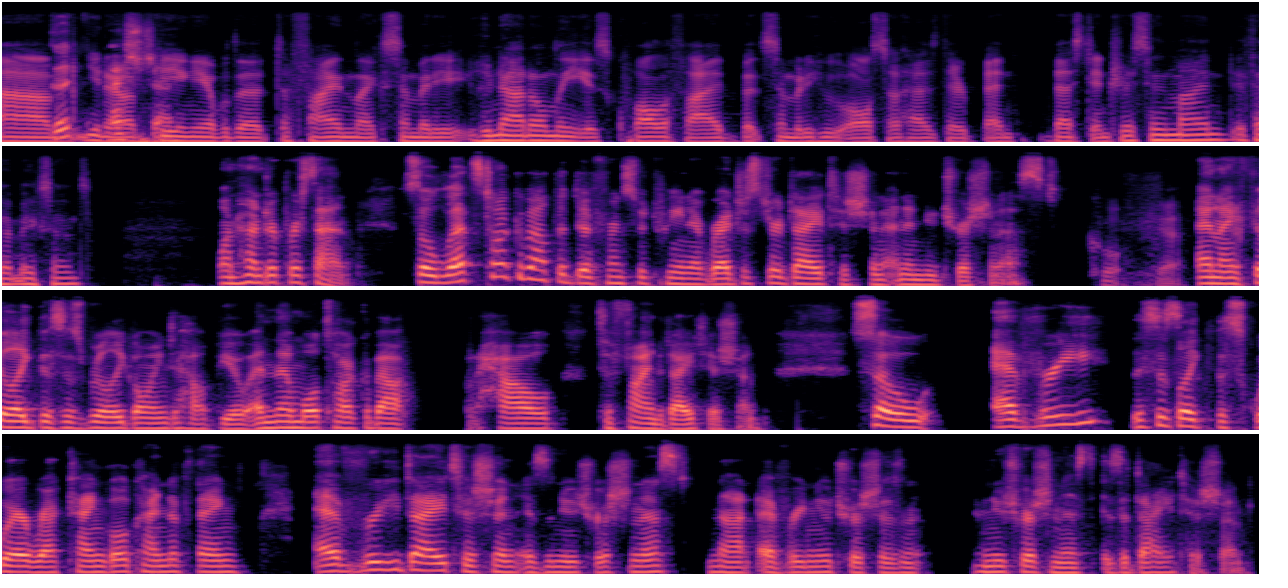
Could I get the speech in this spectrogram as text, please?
Um, Good you know, question. being able to to find like somebody who not only is qualified, but somebody who also has their ben- best interest in mind, if that makes sense. 100%. So let's talk about the difference between a registered dietitian and a nutritionist. Cool. Yeah. And I feel like this is really going to help you. And then we'll talk about how to find a dietitian. So every this is like the square rectangle kind of thing. Every dietitian is a nutritionist. Not every nutrition nutritionist is a dietitian.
